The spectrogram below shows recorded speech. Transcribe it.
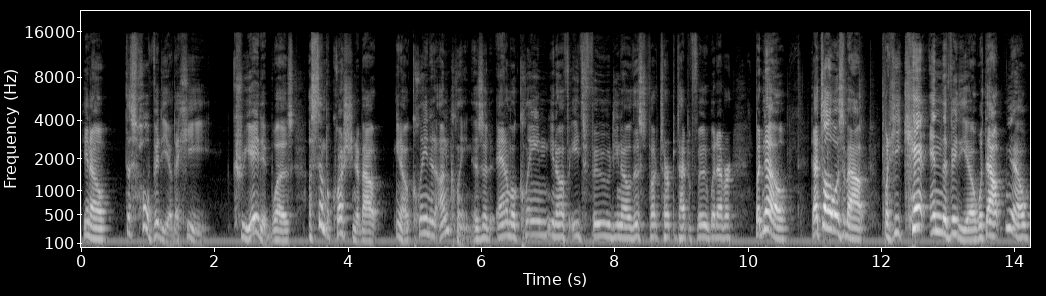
you know, this whole video that he created was a simple question about you know clean and unclean. Is an animal clean? You know, if it eats food, you know this type of food, whatever. But no, that's all it was about. But he can't end the video without you know,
